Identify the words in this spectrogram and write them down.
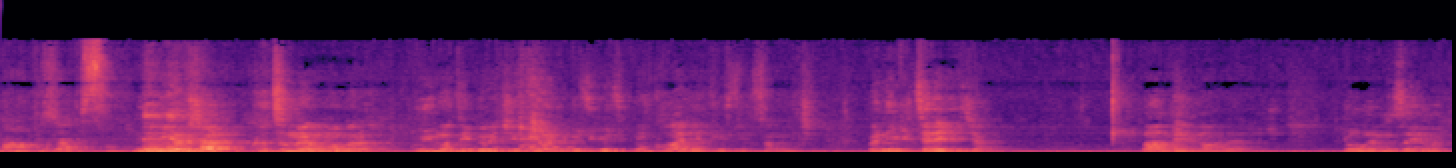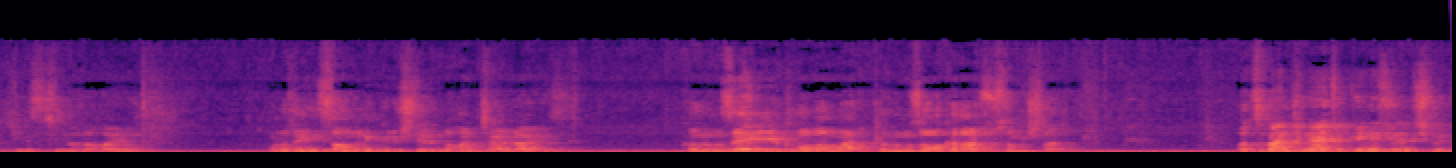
Ne yapacaksın? Ne mi yapacak? Katılmayalım onlara. Duymadığı bir acıyı duyar gibi gözü gözükmek kolay değil 200 insanın için. Ben İngiltere'ye gideceğim. Ben de İrlanda'ya. Yollarınızı ayırmak ikimiz için de daha iyi olur. Burada insanların gülüşlerinde hançerler gizli. Kanımıza en yakın olanlar kanımıza o kadar susamışlar. Atı ben cinayet okuyan yüzüne düşmedi.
